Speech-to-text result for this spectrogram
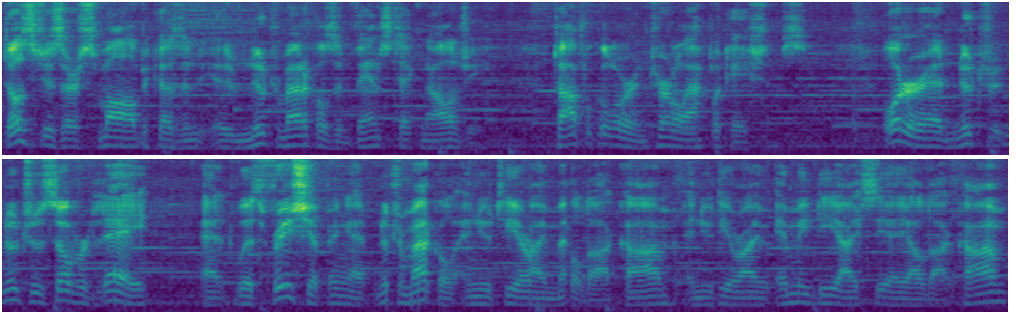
Dosages are small because of NutriMedical's advanced technology, topical or internal applications. Order at Nutri- NutriSilver today at, with free shipping at NutriMedical, N-U-T-R-I-Medical.com, N-U-T-R-I-M-E-D-I-C-A-L.com,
